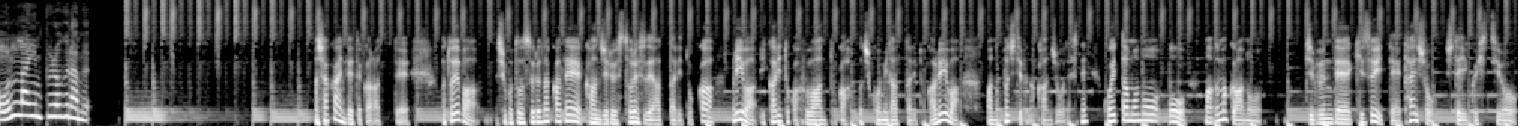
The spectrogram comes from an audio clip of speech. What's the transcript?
オンラインプログラム。社会に出てからって例えば仕事をする中で感じるストレスであったりとかあるいは怒りとか不安とか落ち込みだったりとかあるいはあのポジティブな感情ですねこういったものを、まあ、うまくあの自分で気づいて対処していく必要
